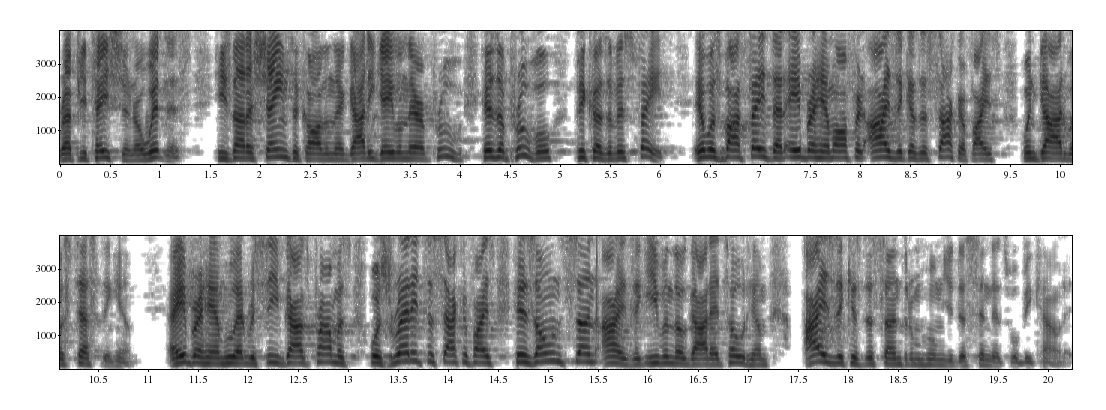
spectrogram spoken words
reputation or witness. He's not ashamed to call them their God. He gave them their approval, his approval because of his faith. It was by faith that Abraham offered Isaac as a sacrifice when God was testing him. Abraham, who had received God's promise, was ready to sacrifice his own son Isaac, even though God had told him, Isaac is the son through whom your descendants will be counted.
